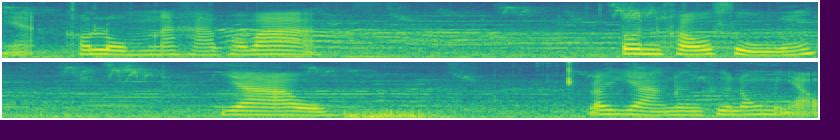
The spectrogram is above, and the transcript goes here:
เนี่ยเขาล้มนะคะ เพราะว่า ต้นเขาสูง ยาว แล้วอย่างหนึ่งคือน้องเหมียว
